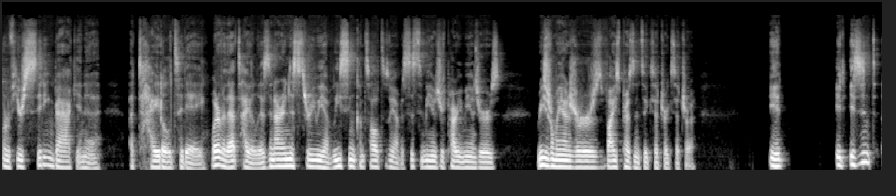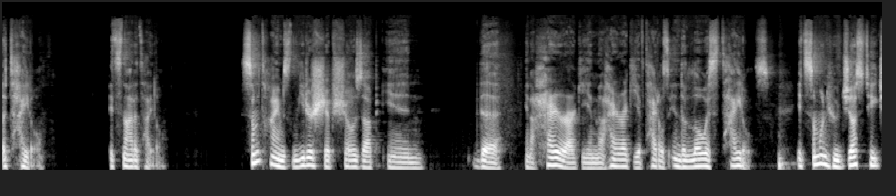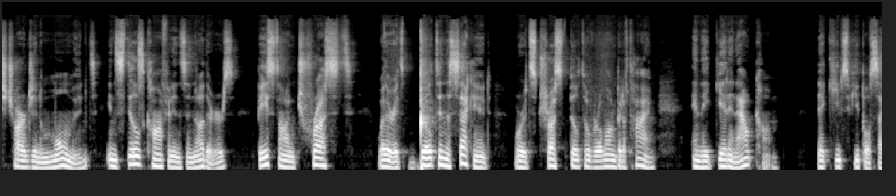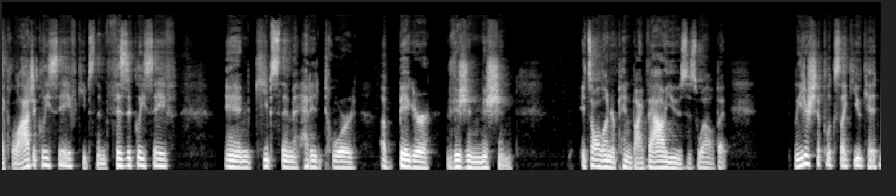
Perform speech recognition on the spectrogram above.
or if you're sitting back in a, a title today, whatever that title is, in our industry, we have leasing consultants, we have assistant managers, property managers, regional managers, vice presidents, et cetera, et cetera. It it isn't a title. It's not a title. Sometimes leadership shows up in the in a hierarchy, in the hierarchy of titles, in the lowest titles. It's someone who just takes charge in a moment, instills confidence in others based on trust, whether it's built in the second or it's trust built over a long bit of time, and they get an outcome that keeps people psychologically safe, keeps them physically safe, and keeps them headed toward a bigger vision mission. It's all underpinned by values as well. But leadership looks like you, kid.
